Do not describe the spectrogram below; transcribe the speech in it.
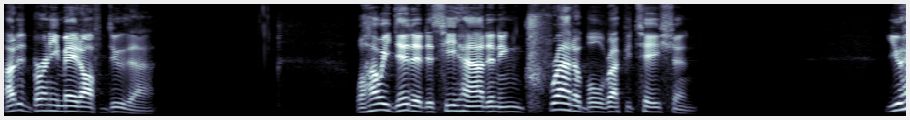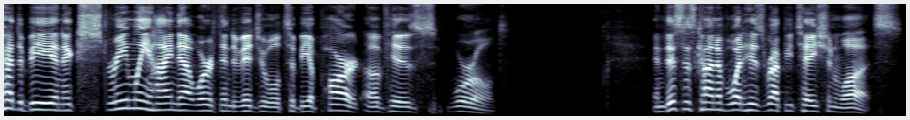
How did Bernie Madoff do that? Well, how he did it is he had an incredible reputation. You had to be an extremely high net worth individual to be a part of his world. And this is kind of what his reputation was.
